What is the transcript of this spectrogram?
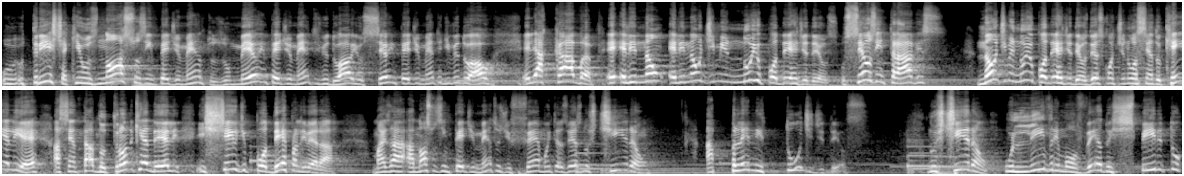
O, o, triste é que os nossos impedimentos, o meu impedimento individual e o seu impedimento individual, ele acaba, ele não, ele não diminui o poder de Deus. Os seus entraves não diminui o poder de Deus. Deus continua sendo quem Ele é, assentado no trono que é dele e cheio de poder para liberar. Mas a, a nossos impedimentos de fé muitas vezes nos tiram a plenitude de Deus. Nos tiram o livre mover do Espírito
